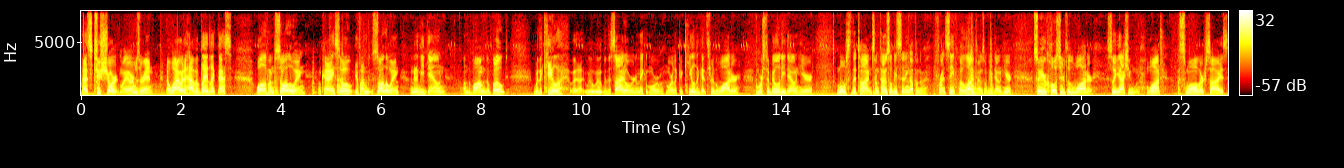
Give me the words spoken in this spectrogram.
That's too short, my arms are in. Now why would I have a blade like this? Well, if I'm soloing, okay, so if I'm soloing, I'm gonna be down on the bottom of the boat with the keel, uh, with the side over to make it more, more like a keel to get through the water, more stability down here most of the time. Sometimes I'll be sitting up in the front seat, but a lot of times I'll be down here. So you're closer to the water. So you actually want a smaller size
